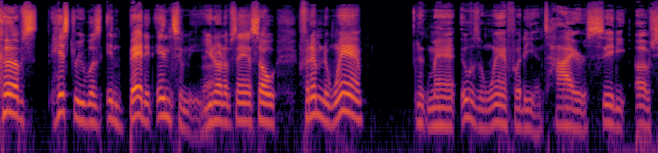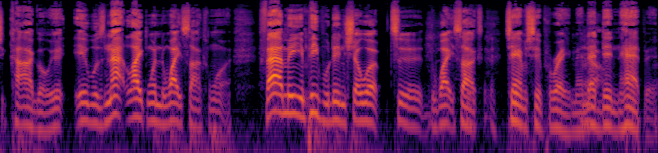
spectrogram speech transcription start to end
Cubs history was embedded into me. You know what I'm saying? So for them to win, look, man, it was a win for the entire city of Chicago. It it was not like when the White Sox won. Five million people didn't show up to the White Sox championship parade, man. That didn't happen.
